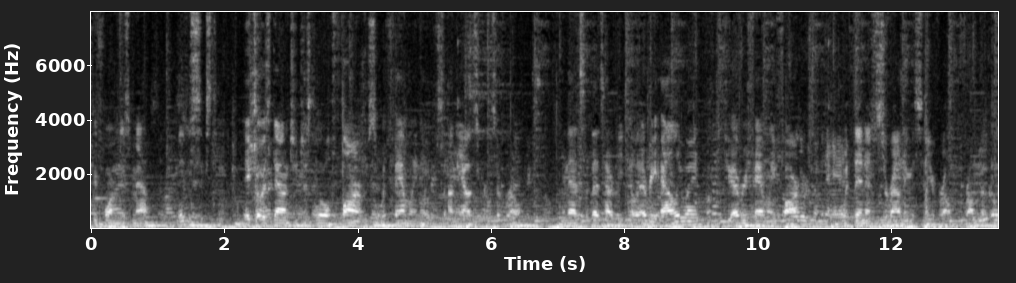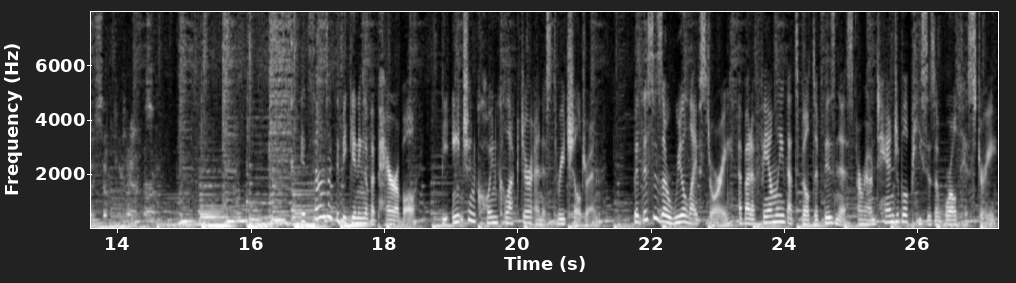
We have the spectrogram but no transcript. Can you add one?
to form this map. Maybe 16. It goes down to just little farms with family names on the outskirts of Rome. And that's that's how detailed. Every alleyway to every family farm within and surrounding the city of Rome from the early 1700s. It sounds like the beginning of a parable the ancient coin collector and his three children. But this is a real life story about a family that's built a business around tangible pieces of world history.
